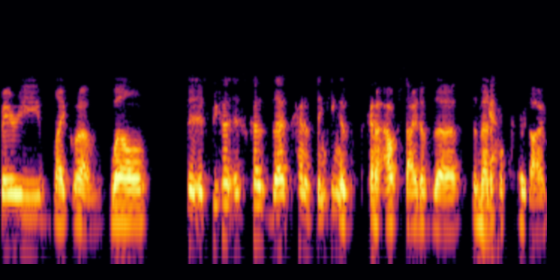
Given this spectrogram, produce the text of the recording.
very like um, well. It's because it's because that kind of thinking is kind of outside of the the Yeah. medical paradigm.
